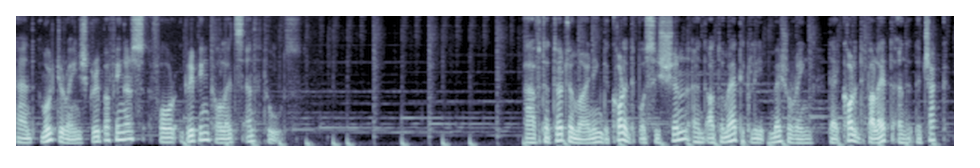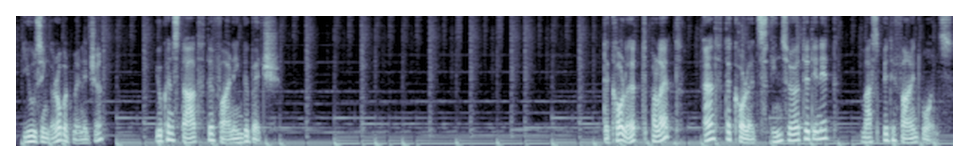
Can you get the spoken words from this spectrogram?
and multi-range gripper fingers for gripping collets and tools. After determining the collet position and automatically measuring the collet pallet and the chuck using a Robot Manager, you can start defining the batch. The collet pallet and the collets inserted in it must be defined once.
